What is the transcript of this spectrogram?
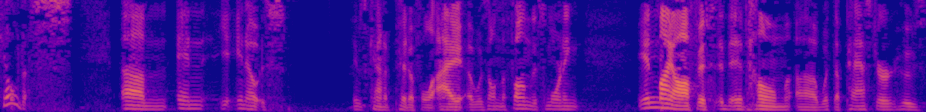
killed us. Um, and, you know, it was, it was kind of pitiful. I, I was on the phone this morning in my office at, at home uh, with a pastor who's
